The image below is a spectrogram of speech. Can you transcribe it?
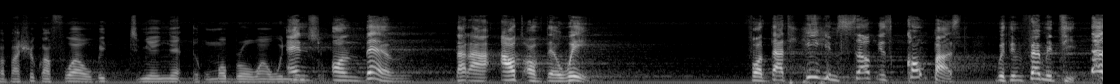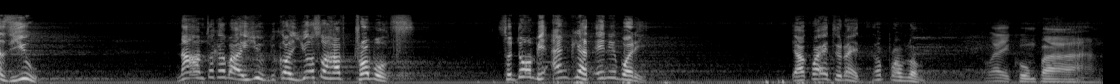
papahwekwafoɔ a wɔbɛtumi anya ahumɔborɔ wɔn a wɔnim and on them that are out of the way. For that he himself is compassed with infirmity. That's you. Now I'm talking about you because you also have troubles. So don't be angry at anybody. You are quiet tonight, no problem. Why, kom paa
